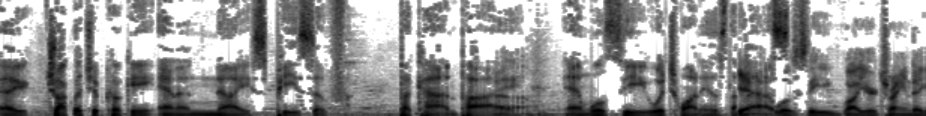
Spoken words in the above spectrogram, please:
a chocolate chip cookie and a nice piece of pecan pie, and we'll see which one is the Yeah, best. we'll see while you're trying to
